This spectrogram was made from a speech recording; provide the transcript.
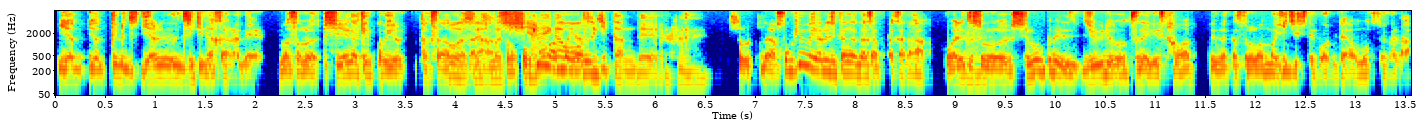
ややってる、やる時期だからね。まあその試合が結構いろたくさん。あったから、まあ、その試合が多すぎたんで、はい。そう、だから補強をやる時間がなかったから、割とその種目で重量を常に触って、なんかそのまんま維持していこうみたいな思ってたから、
